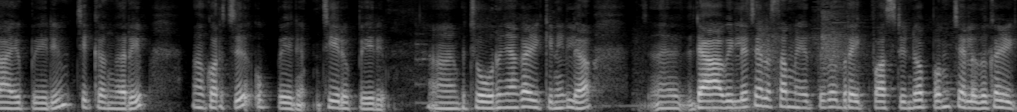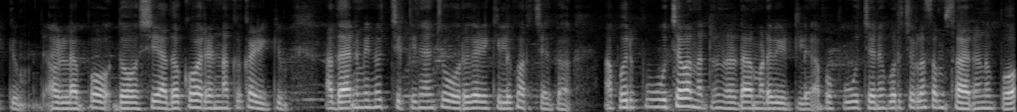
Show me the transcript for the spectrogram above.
കായുപ്പേരിയും ചിക്കൻ കറിയും കുറച്ച് ഉപ്പേരിയും ചീരുപ്പേരിയും. അപ്പോൾ ചോറ് ഞാൻ കഴിക്കണില്ല. രാവിലെ ചില സമയത്ത് ബ്രേക്ക്ഫാസ്റ്റിന്റെ ഒപ്പം ചിലത് കഴിക്കും. ഉള്ളപ്പോൾ ദോശ അതൊക്കെ ഒരെണ്ണമൊക്കെ കഴിക്കും. അതാണ് പിന്നെ ഉച്ചയ്ക്ക് ഞാൻ ചോറ് കഴിക്കൽ കുറച്ചൊക്കെ. അപ്പോൾ ഒരു പൂച്ച വന്നിട്ടുണ്ട് കേട്ടോ നമ്മുടെ വീട്ടിൽ അപ്പോൾ പൂച്ചനെ കുറിച്ചുള്ള സംസാരമാണ് ഇപ്പോൾ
